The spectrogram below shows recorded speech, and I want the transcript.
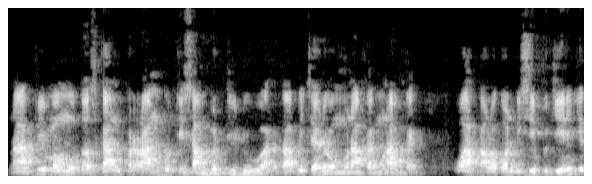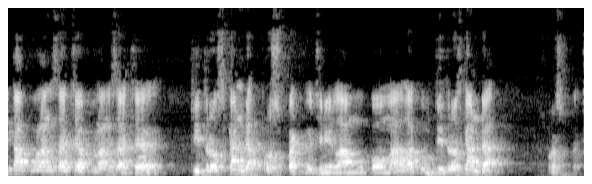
Nabi memutuskan perang itu disambut di luar, tapi jari wong munafik-munafik. Wah, kalau kondisi begini kita pulang saja, pulang saja. Diteruskan nggak prospek? Jadi lamu koma, lakum diteruskan nggak prospek.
